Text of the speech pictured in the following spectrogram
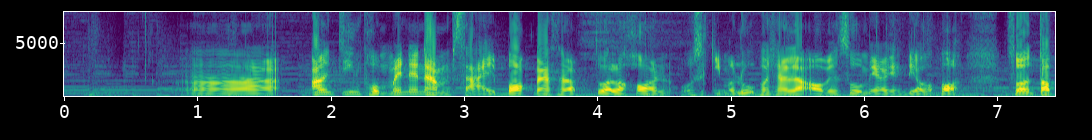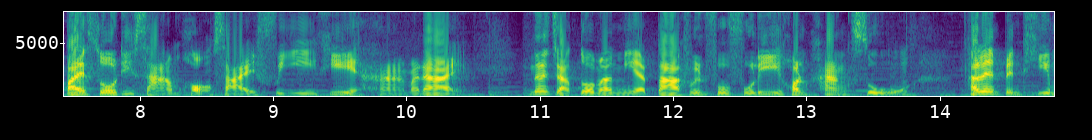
3อ่า เอาจริงผมไม่แนะนำสายบล็อกนะสำหรับตัวละครโอสกิมารุเพราะฉะนั้นแล้วเอาเป็นโซแมวอย่างเดียวก็พอ ส่วนต่อไปโซที่ 3 ของสายฟรีที่หามาได้ เนื่องจากตัวมันมีอัตราฟื้นฟูฟูรี่ค่อนข้างสูง ถ้าเล่นเป็นทีม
